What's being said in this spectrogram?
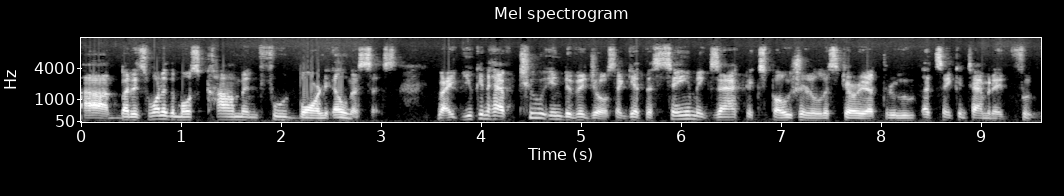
uh, but it's one of the most common foodborne illnesses, right? You can have two individuals that get the same exact exposure to listeria through, let's say, contaminated food.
